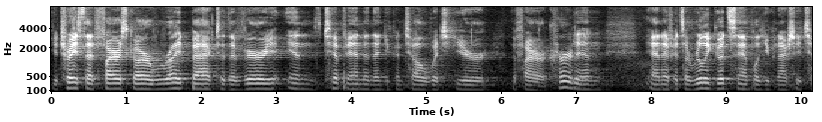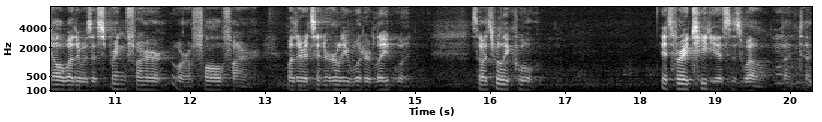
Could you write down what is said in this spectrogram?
you trace that fire scar right back to the very end, tip end, and then you can tell which year the fire occurred in. And if it's a really good sample, you can actually tell whether it was a spring fire or a fall fire, whether it's in early wood or late wood. So it's really cool. It's very tedious as well, but uh,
